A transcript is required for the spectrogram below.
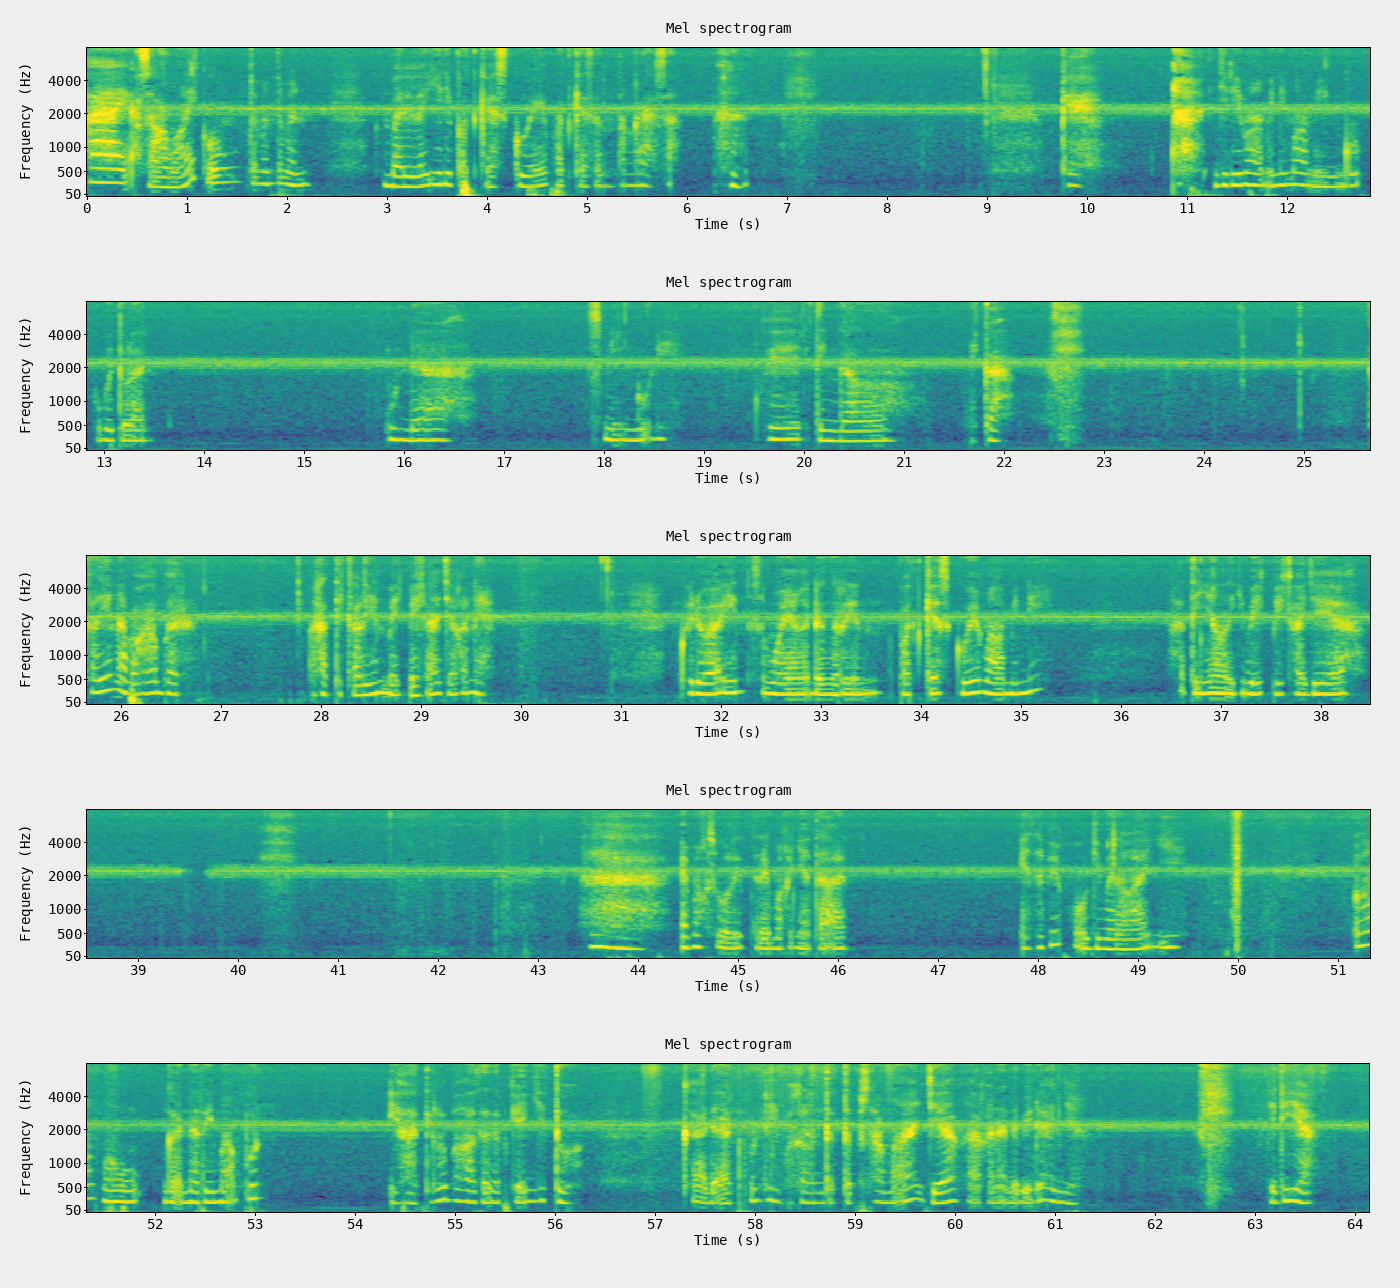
Hai, assalamualaikum teman-teman. Kembali lagi di podcast gue, podcast tentang rasa. Oke. Jadi malam ini malam minggu kebetulan. Udah seminggu nih. Gue ditinggal nikah. Kalian apa kabar? Hati kalian baik-baik aja kan ya? Gue doain semua yang ngedengerin podcast gue malam ini hatinya lagi baik-baik aja ya. Emang sulit terima kenyataan. Ya tapi mau gimana lagi? Lo mau gak nerima pun, ya hati lo bakal tetap kayak gitu. Keadaan pun nih bakalan tetap sama aja, gak akan ada bedanya. Jadi ya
